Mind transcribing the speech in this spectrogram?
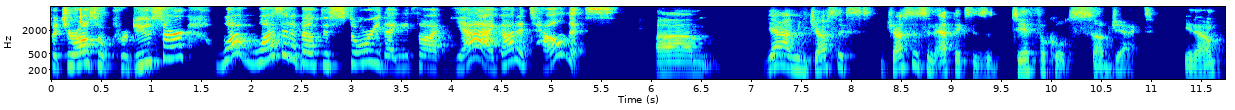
but you're also a producer what was it about this story that you thought yeah i gotta tell this um yeah i mean justice justice and ethics is a difficult subject you know?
